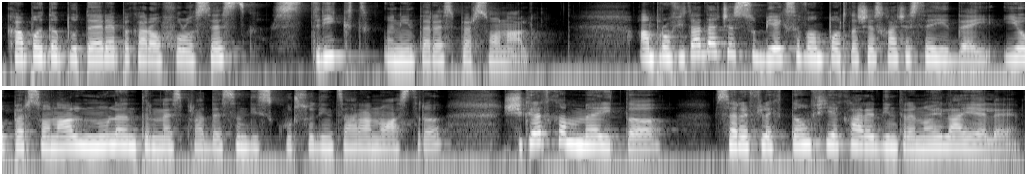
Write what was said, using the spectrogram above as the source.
capătă putere pe care o folosesc strict în interes personal. Am profitat de acest subiect să vă împărtășesc aceste idei. Eu personal nu le întâlnesc prea des în discursul din țara noastră și cred că merită să reflectăm fiecare dintre noi la ele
